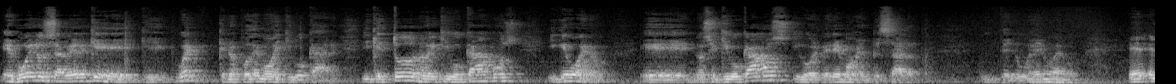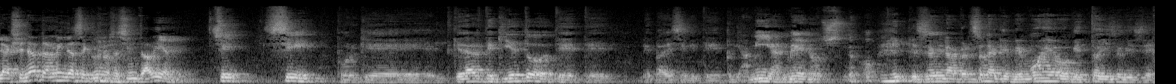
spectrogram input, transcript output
es bueno saber que, bueno, que nos podemos equivocar y que todos nos equivocamos y que, bueno, eh, nos equivocamos y volveremos a empezar De nuevo el, accionar también hace que uno se sienta bien. Sí, sí, porque el quedarte quieto te, me parece que te, a mí al menos, que soy una persona que me muevo, que estoy, yo qué sé,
